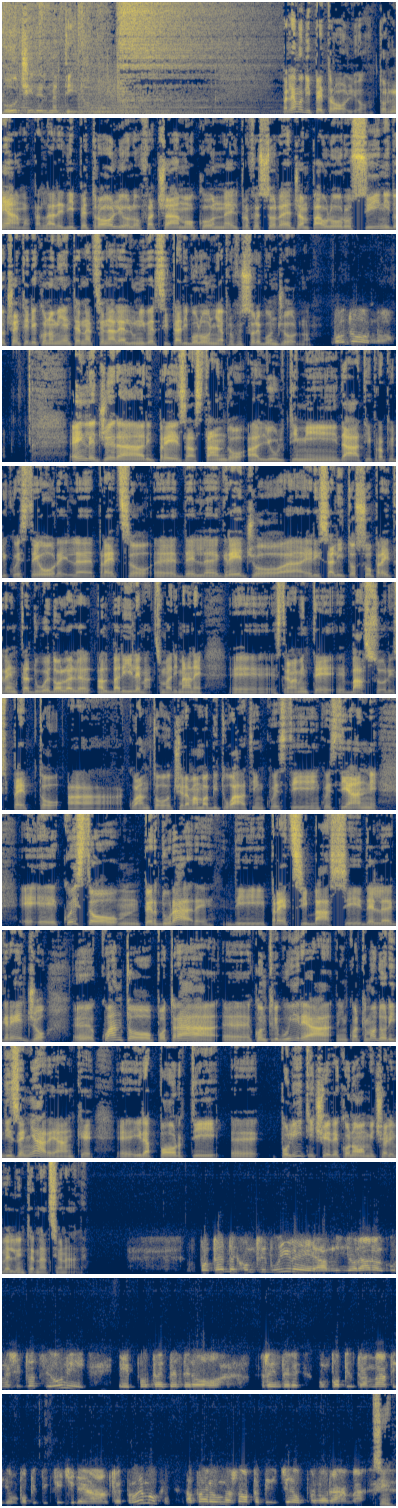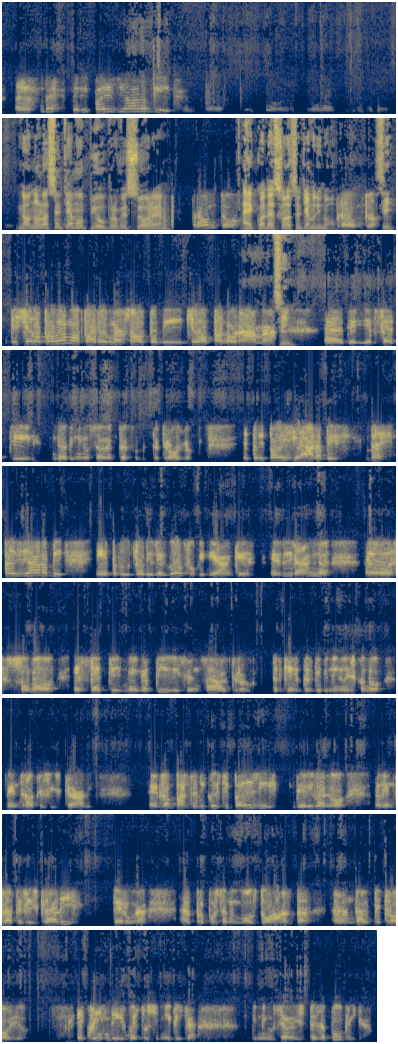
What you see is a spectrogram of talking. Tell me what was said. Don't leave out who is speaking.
Speaker 1: Voci del mattino.
Speaker 2: Parliamo di petrolio, torniamo a parlare di petrolio, lo facciamo con il professor Giampaolo Rossini, docente di economia internazionale all'Università di Bologna. Professore, buongiorno.
Speaker 3: Buongiorno.
Speaker 2: È in leggera ripresa, stando agli ultimi dati proprio di queste ore. Il prezzo eh, del greggio eh, è risalito sopra i 32 dollari al barile, ma insomma rimane eh, estremamente eh, basso rispetto a quanto ci eravamo abituati in questi, in questi anni. E, e questo mh, perdurare di prezzi bassi del greggio, eh, quanto potrà eh, contribuire a in qualche modo ridisegnare anche eh, i rapporti eh, politici ed economici a livello internazionale?
Speaker 3: Potrebbe contribuire a migliorare alcune situazioni e potrebbe però rendere un po' più drammatiche, un po' più difficili altre. Proviamo a fare una sorta di geopanorama.
Speaker 2: Sì.
Speaker 3: Eh, beh, per i paesi arabi.
Speaker 2: No, non la sentiamo più, professore.
Speaker 3: Pronto?
Speaker 2: Ecco, adesso la sentiamo di nuovo.
Speaker 3: Pronto?
Speaker 2: Sì.
Speaker 3: Dicevo, proviamo a fare una sorta di geopanorama
Speaker 2: Sì.
Speaker 3: eh, degli effetti della diminuzione del prezzo del petrolio. E per i paesi arabi, beh, i paesi arabi e i produttori del Golfo, quindi anche l'Iran, eh, sono effetti negativi senz'altro, perché, perché diminuiscono le entrate fiscali. E gran parte di questi paesi derivano le entrate fiscali per una eh, proporzione molto alta eh, dal petrolio e quindi questo significa diminuzione di spesa pubblica,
